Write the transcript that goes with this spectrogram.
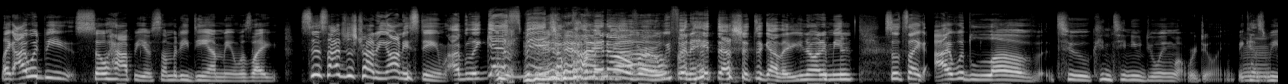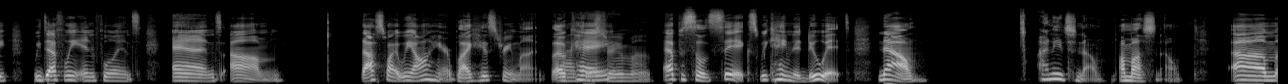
Like, I would be so happy if somebody DM me and was like, "Sis, I just tried a yoni steam." I'd be like, "Yes, bitch, I'm coming over. We finna hit that shit together." You know what I mean? so it's like I would love to continue doing what we're doing because Mhm. we we definitely influence and um. That's why we on here, Black History Month. Black Okay History Month. episode six. We came to do it. Now, I need to know. I must know. Um,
